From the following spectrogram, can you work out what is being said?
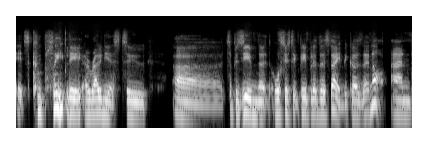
it's completely erroneous to uh, to presume that autistic people are the same because they're not. And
